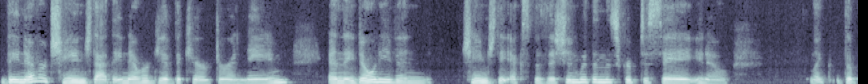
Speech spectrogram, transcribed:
they never change that. They never give the character a name, and they don't even change the exposition within the script to say, you know, like the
